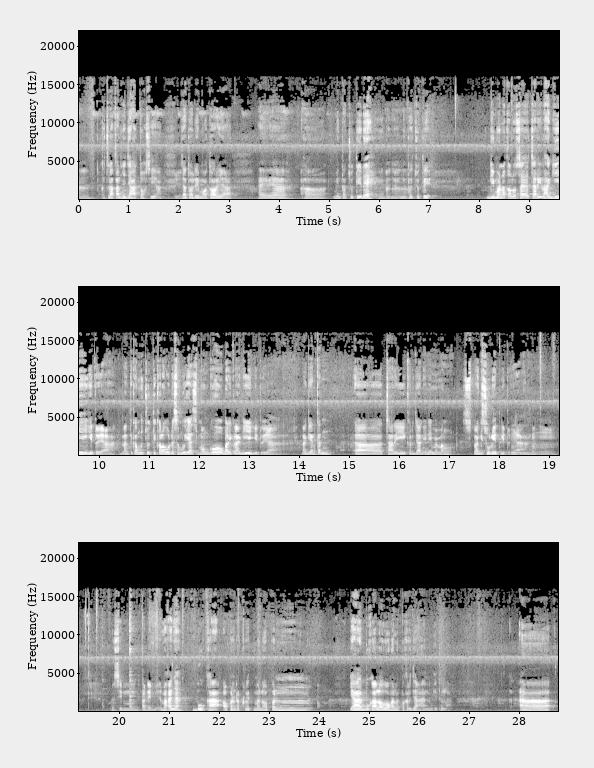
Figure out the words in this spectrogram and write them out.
Heeh. kecelakaannya jatuh sih ya. Jatuh dari motor ya akhirnya eh, minta cuti deh intinya. minta cuti. Gimana kalau saya cari lagi gitu ya. Nanti kamu cuti kalau udah sembuh ya monggo balik lagi gitu ya. Lagian kan eh, cari kerjaan ini memang lagi sulit gitu ya. Mm-mm. musim pandemi. Makanya buka open recruitment open ya buka lowongan pekerjaan gitu loh. Eh,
